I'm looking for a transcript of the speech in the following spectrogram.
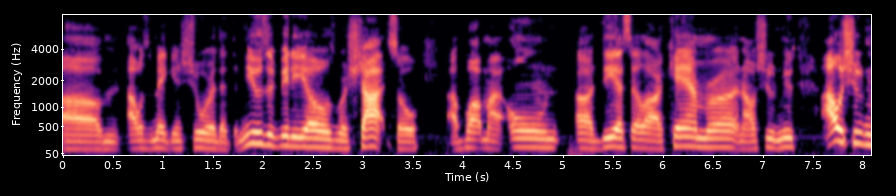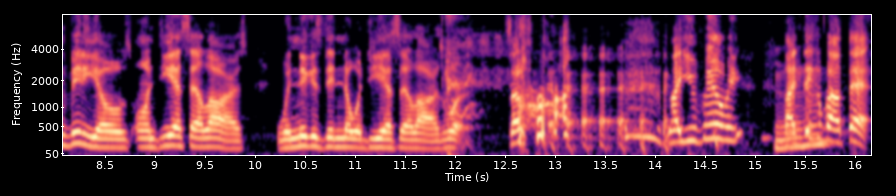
Um, I was making sure that the music videos were shot. So I bought my own uh, DSLR camera and I was shooting music. I was shooting videos on DSLRs when niggas didn't know what DSLRs were. So, like, you feel me? Like, mm-hmm. think about that.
